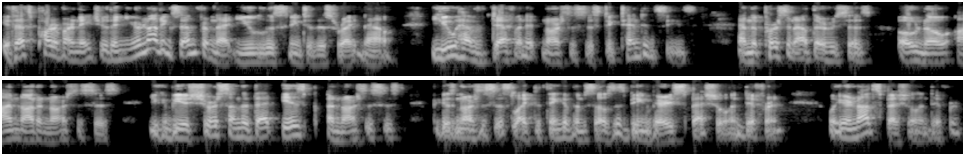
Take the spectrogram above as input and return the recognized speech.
If that's part of our nature, then you're not exempt from that, you listening to this right now. You have definite narcissistic tendencies. And the person out there who says, oh no, I'm not a narcissist, you can be assured, son, that that is a narcissist because narcissists like to think of themselves as being very special and different. Well, you're not special and different.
